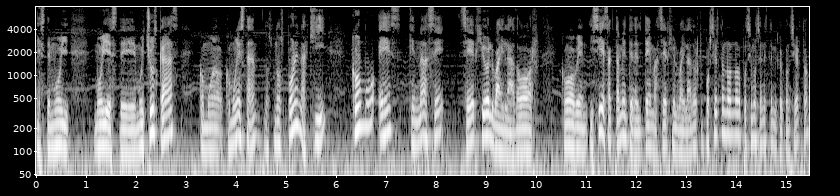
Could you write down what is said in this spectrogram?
este muy muy este muy chuscas como como esta nos nos ponen aquí cómo es que nace Sergio el bailador como ven, y sí, exactamente del tema Sergio el Bailador, que por cierto no, no lo pusimos en este microconcierto,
